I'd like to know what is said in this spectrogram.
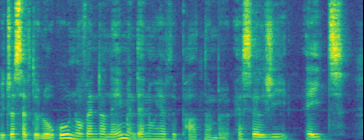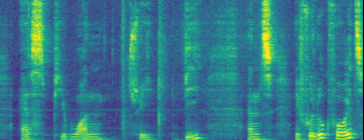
We just have the logo, no vendor name, and then we have the part number SLG8SP13V. And if we look for it,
